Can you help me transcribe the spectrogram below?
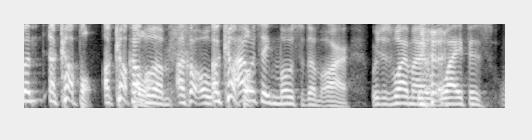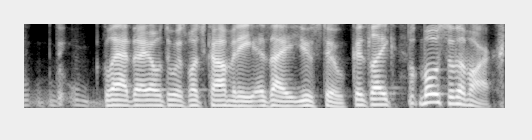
But a couple, a couple, couple of them. A, cou- oh, A couple. I would say most of them are, which is why my wife is glad that I don't do as much comedy as I used to, because like most of them are.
